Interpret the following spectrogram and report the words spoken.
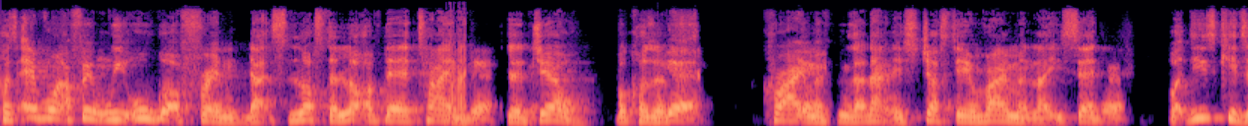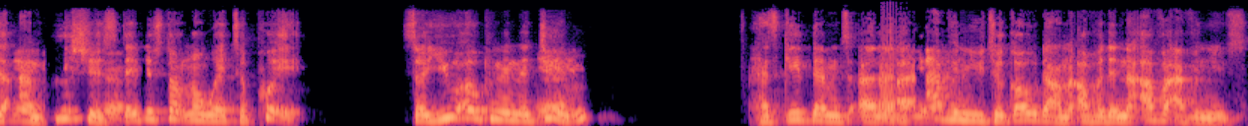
because everyone, I think we all got a friend that's lost a lot of their time yeah. to jail because of yeah. crime yeah. and things like that. It's just the environment, like you said. But these kids are ambitious; they just don't know where to put it. So you opening the gym has given them an avenue to go down other than the other avenues.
